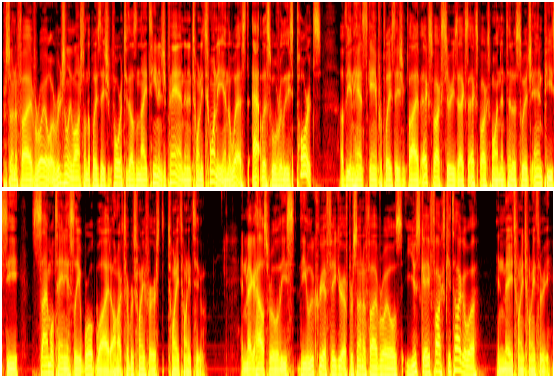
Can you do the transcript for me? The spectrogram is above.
Persona 5 Royal originally launched on the PlayStation 4 in 2019 in Japan and in 2020 in the West. Atlus will release ports of the enhanced game for PlayStation 5, Xbox Series X, Xbox One, Nintendo Switch, and PC simultaneously worldwide on October 21st, 2022. And Mega House will release the Lucrea figure of Persona 5 Royals Yusuke Fox Kitagawa in May 2023.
